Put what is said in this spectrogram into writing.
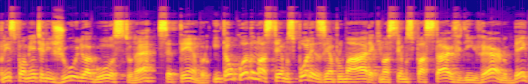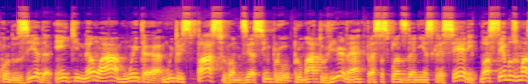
Principalmente ali julho, agosto, né? Setembro. Então, quando nós temos, por exemplo, uma área que nós temos pastagem de inverno bem conduzida, em que não há muita, muito espaço, vamos dizer assim, para o mato vir, né? Para essas plantas daninhas crescerem, nós temos uma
